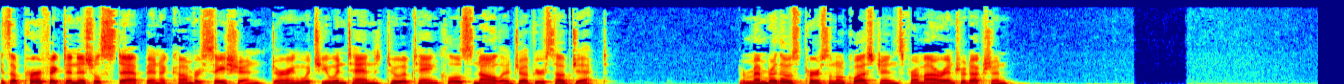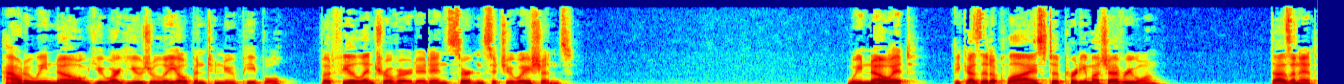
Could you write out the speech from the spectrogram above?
is a perfect initial step in a conversation during which you intend to obtain close knowledge of your subject. Remember those personal questions from our introduction? How do we know you are usually open to new people, but feel introverted in certain situations? We know it because it applies to pretty much everyone. Doesn't it?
